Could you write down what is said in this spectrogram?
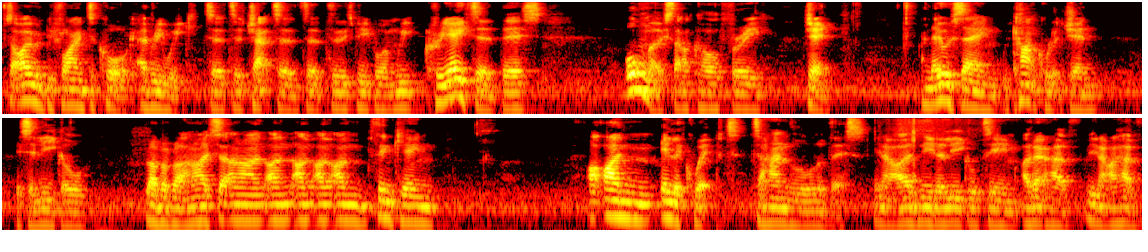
So I would be flying to Cork every week to, to chat to, to, to these people, and we created this almost alcohol free gin. And they were saying, we can't call it gin, it's illegal, blah, blah, blah. And I said, and I'm, I'm, I'm, I'm thinking, I'm ill equipped to handle all of this. You know, I need a legal team. I don't have, you know, I have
